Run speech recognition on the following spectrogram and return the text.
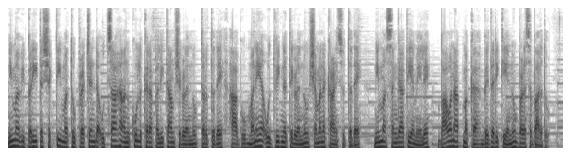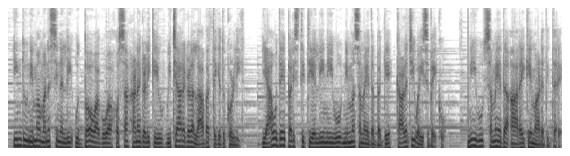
ನಿಮ್ಮ ವಿಪರೀತ ಶಕ್ತಿ ಮತ್ತು ಪ್ರಚಂಡ ಉತ್ಸಾಹ ಅನುಕೂಲಕರ ಫಲಿತಾಂಶಗಳನ್ನು ತರುತ್ತದೆ ಹಾಗೂ ಮನೆಯ ಉದ್ವಿಗ್ನತೆಗಳನ್ನು ಶಮನ ಕಾಣಿಸುತ್ತದೆ. ನಿಮ್ಮ ಸಂಗಾತಿಯ ಮೇಲೆ ಭಾವನಾತ್ಮಕ ಬೆದರಿಕೆಯನ್ನು ಬಳಸಬಾರದು. ಇಂದು ನಿಮ್ಮ ಮನಸ್ಸಿನಲ್ಲಿ ಉದ್ಭವವಾಗುವ ಹೊಸ ಹಣಗಳಿಕೆಯು ವಿಚಾರಗಳ ಲಾಭ ತೆಗೆದುಕೊಳ್ಳಿ. ಯಾವುದೇ ಪರಿಸ್ಥಿತಿಯಲ್ಲಿ ನೀವು ನಿಮ್ಮ ಸಮಯದ ಬಗ್ಗೆ ಕಾಳಜಿ ವಹಿಸಬೇಕು. ನೀವು ಸಮಯದ ಆರೈಕೆ ಮಾಡದಿದ್ದರೆ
